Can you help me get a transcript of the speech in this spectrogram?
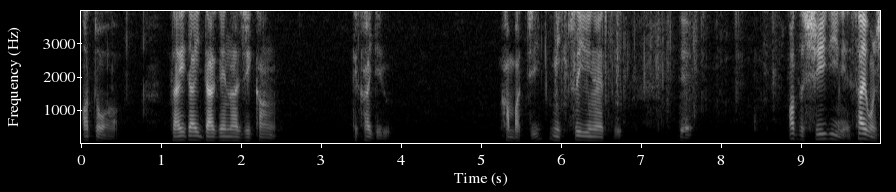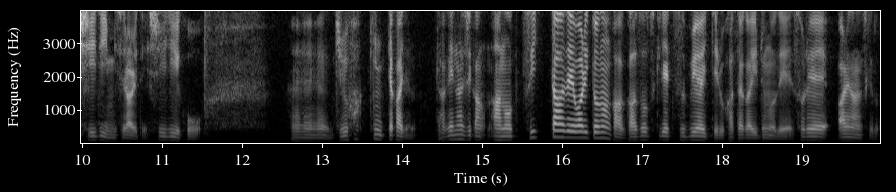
あとは、大々ダゲな時間って書いてる缶バッジ ?3 つ入りのやつ。で、あと CD ね、最後に CD 見せられて、CD こう、えー、18金って書いてある。ダゲな時間。あの、ツイッターで割となんか画像付きでつぶやいてる方がいるので、それ、あれなんですけど。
